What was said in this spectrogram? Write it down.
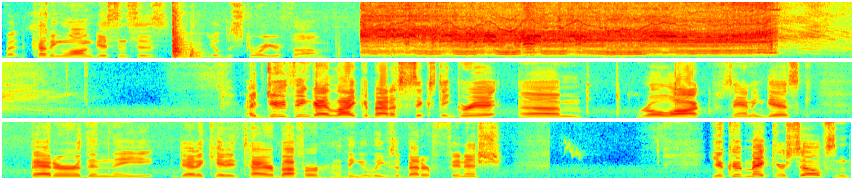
But cutting long distances, you'll destroy your thumb. I do think I like about a 60 grit um, Roloc sanding disc better than the dedicated tire buffer. I think it leaves a better finish. You could make yourself some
